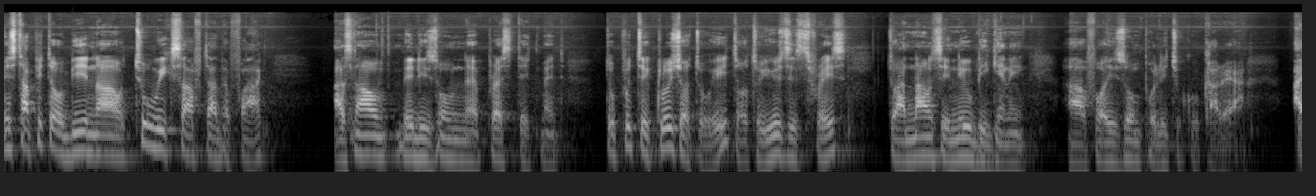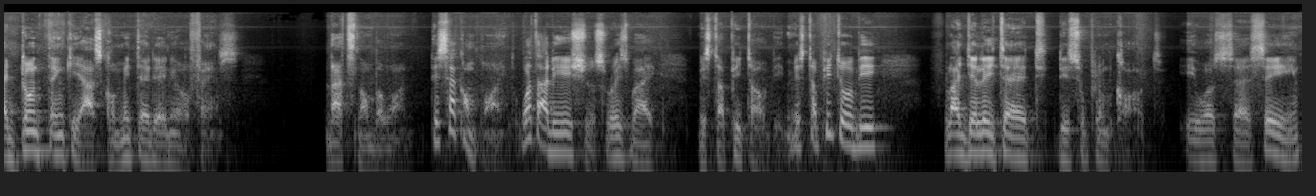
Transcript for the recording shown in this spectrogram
Mr. Peter Obi now, two weeks after the fact, has now made his own uh, press statement to put a closure to it, or to use his phrase, to announce a new beginning uh, for his own political career. I don't think he has committed any offense. That's number one. The second point, what are the issues raised by Mr. Peter Obi? Mr. Peter Obi flagellated the Supreme Court. He was uh, saying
